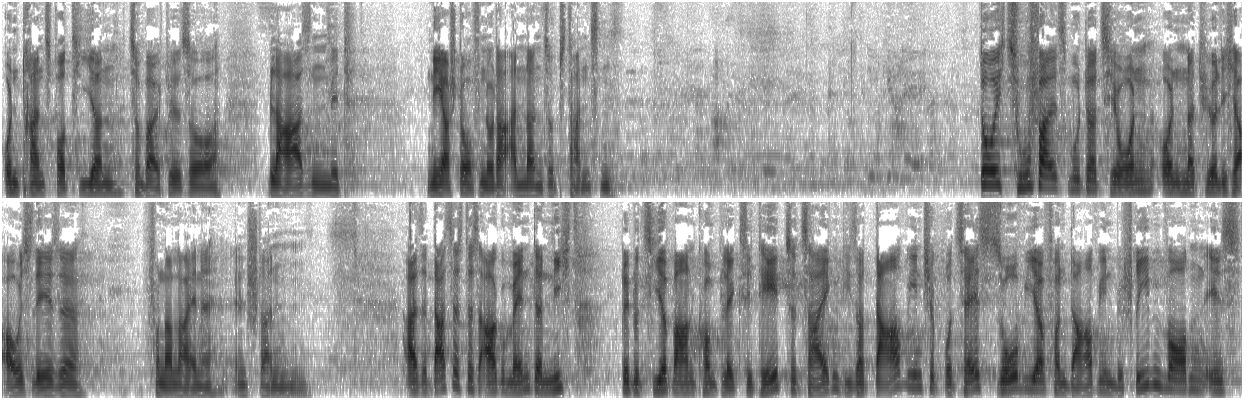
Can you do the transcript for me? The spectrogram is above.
und transportieren zum Beispiel so Blasen mit Nährstoffen oder anderen Substanzen durch Zufallsmutation und natürliche Auslese von alleine entstanden. Also das ist das Argument der nicht reduzierbaren Komplexität, zu zeigen, dieser Darwinsche Prozess, so wie er von Darwin beschrieben worden ist,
